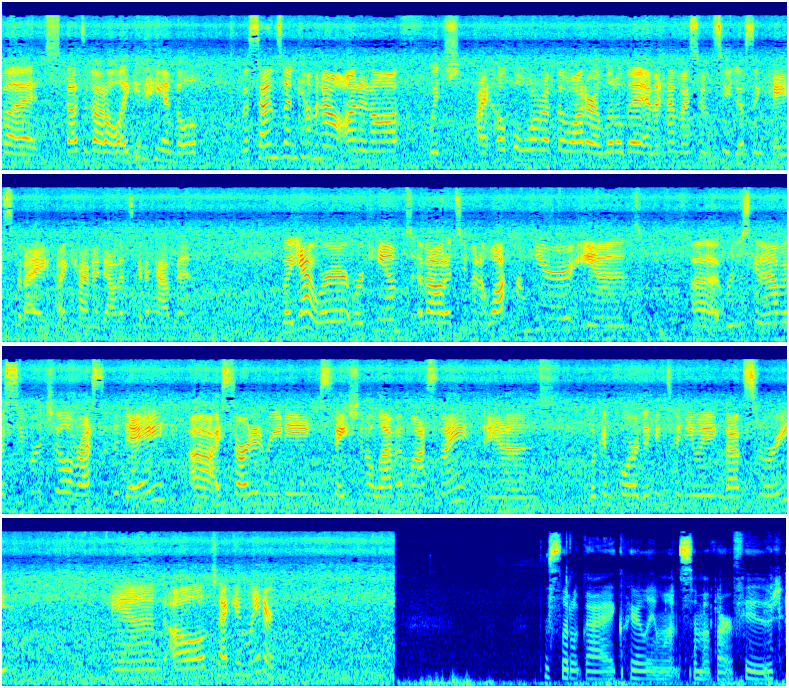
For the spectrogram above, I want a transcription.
but that's about all I can handle. The sun's been coming out on and off, which I hope will warm up the water a little bit, and I have my swimsuit just in case, but I, I kind of doubt it's going to happen. But yeah, we're, we're camped about a two minute walk from here, and uh, we're just going to have a super chill rest of the day. Uh, I started reading Station 11 last night, and looking forward to continuing that story. And I'll check in later. This little guy clearly wants some of our food.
